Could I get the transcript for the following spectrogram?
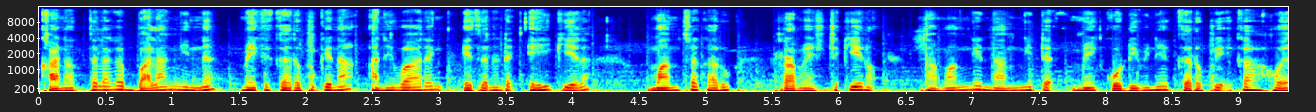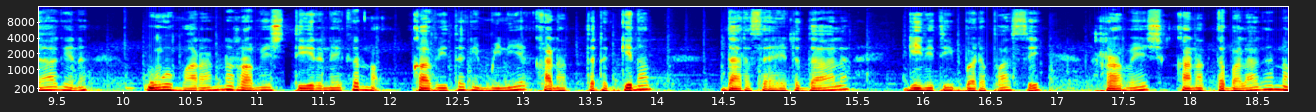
කනත්ත ළඟ බලන් ඉන්න මේක කරපු කෙනා අනිවාර්යෙන් එතනට එයි කියලා මන්ත්‍රකරු රමේෂ්ට කියනවා. තමන්ගේ නංගිට මේ කොඩිවිනය කරපු එක හොයාගෙන ඌව මරන්න රමේෂ් තීරණය කරනවා. කවිතගේ මිනිය කනත්තට ගෙනත් දරසෑයට දාලා ගිනි තිබ්බට පස්සේ රමේෂ් කනත්ත බලාගන්න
